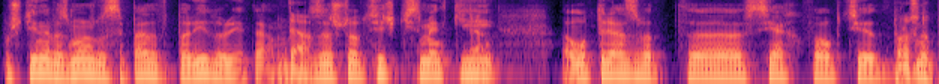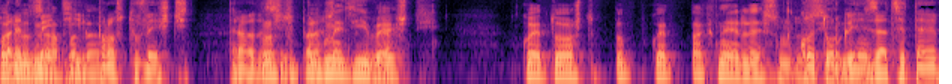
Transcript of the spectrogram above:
почти невъзможно да се падат пари дори там. Да. Защото всички сметки да. отрязват а, всякаква опция просто на предмети, Запада. Просто вещи трябва да просто се Просто предмети и вещи. Да. Което, още, което пак не е лесно. Да което организацията е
